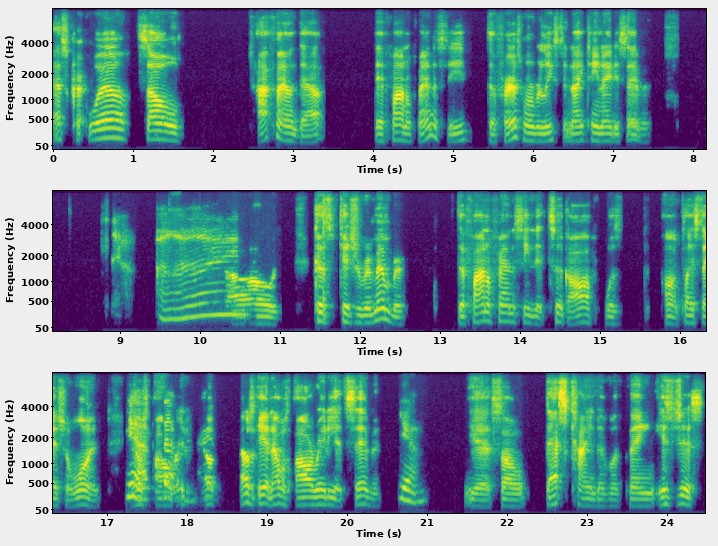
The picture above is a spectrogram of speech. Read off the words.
That's correct. Well, so I found out that Final Fantasy, the first one released in 1987. I Oh, because because you remember the Final Fantasy that took off was on PlayStation One. That yeah, was already seven, that was yeah, that was already at seven. Yeah. Yeah, so that's kind of a thing. It's just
